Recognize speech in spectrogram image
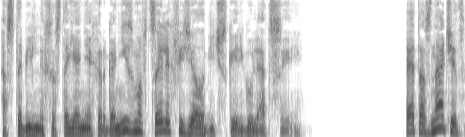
о стабильных состояниях организма в целях физиологической регуляции. Это значит,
